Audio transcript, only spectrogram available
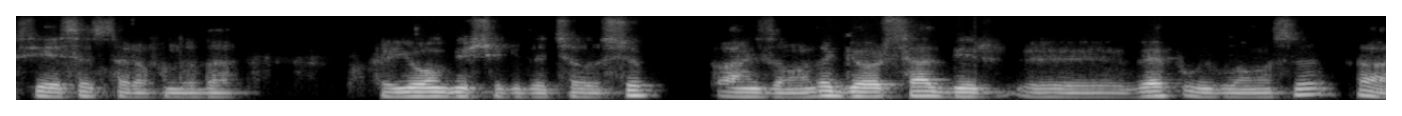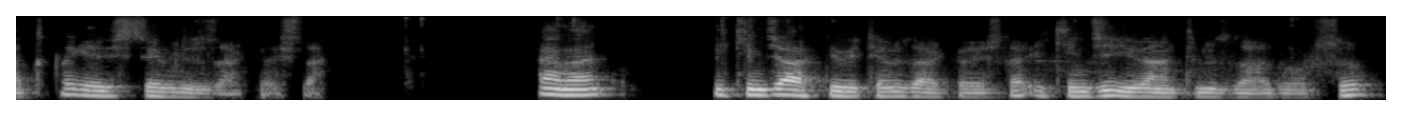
CSS tarafında da yoğun bir şekilde çalışıp aynı zamanda görsel bir web uygulaması rahatlıkla geliştirebiliriz arkadaşlar. Hemen ikinci aktivitemiz arkadaşlar, ikinci eventimiz daha doğrusu.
